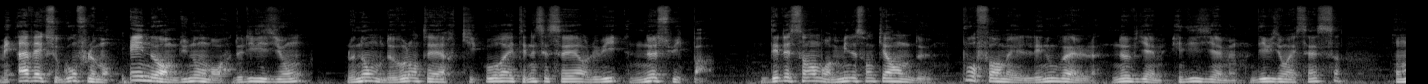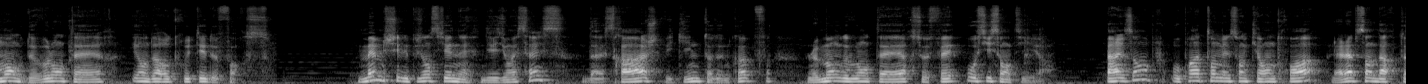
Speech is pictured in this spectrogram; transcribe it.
Mais avec ce gonflement énorme du nombre de divisions, le nombre de volontaires qui aurait été nécessaire, lui, ne suit pas. Dès décembre 1942, pour former les nouvelles 9e et 10e divisions SS, on manque de volontaires et on doit recruter de force. Même chez les plus anciennes divisions SS, Reichsreich, Viking, Totenkopf, le manque de volontaires se fait aussi sentir. Par exemple, au printemps 1943, la Lapsandarte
